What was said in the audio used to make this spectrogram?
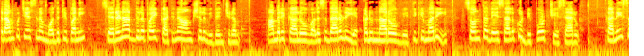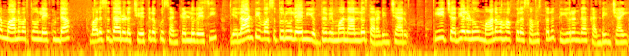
ట్రంప్ చేసిన మొదటి పని శరణార్థులపై కఠిన ఆంక్షలు విధించడం. అమెరికాలో వలసదారులు ఎక్కడున్నారో వెతికి మరీ సొంత దేశాలకు డిపోర్ట్ చేశారు. కనీసం మానవత్వం లేకుండా వలసదారుల చేతులకు సంకెళ్ళు వేసి ఎలాంటి వసతులు లేని యుద్ధ విమానాల్లో తరలించారు. ఈ చర్యలను మానవ హక్కుల సంస్థలు తీవ్రంగా ఖండించాయి.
